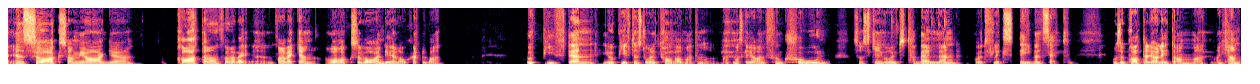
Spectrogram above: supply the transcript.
en sak som jag eh, pratade om förra, ve förra veckan och också var en del av själva uppgiften. I uppgiften står det ett krav om att, att man ska göra en funktion som skriver ut tabellen på ett flexibelt sätt. Och så pratade jag lite om att man kan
